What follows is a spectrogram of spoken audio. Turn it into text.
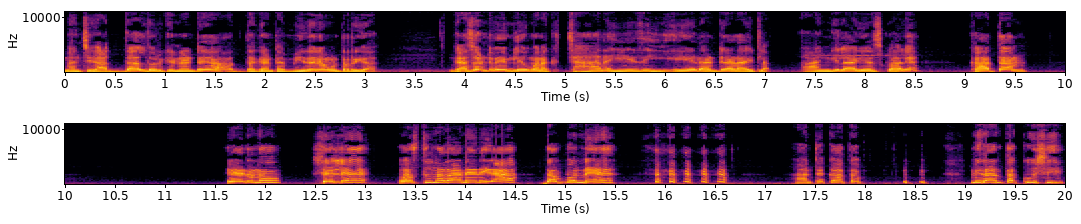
మంచిగా అద్దాలు దొరికిందంటే అర్ధ గంట మీదనే ఉంటారు ఇక. గసంటివి ఏం లేవు మనకు. చాలా ఈజీ. ఏడంటే ఆడ ఇట్లా అంగిలాగా వేసుకోవాలి ఖాతం. ఏడును? చెల్లె వస్తున్నారా నేను ఇక డబ్బున్నే. అంటే ఖాతం. మీరంతా ఖుషి.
